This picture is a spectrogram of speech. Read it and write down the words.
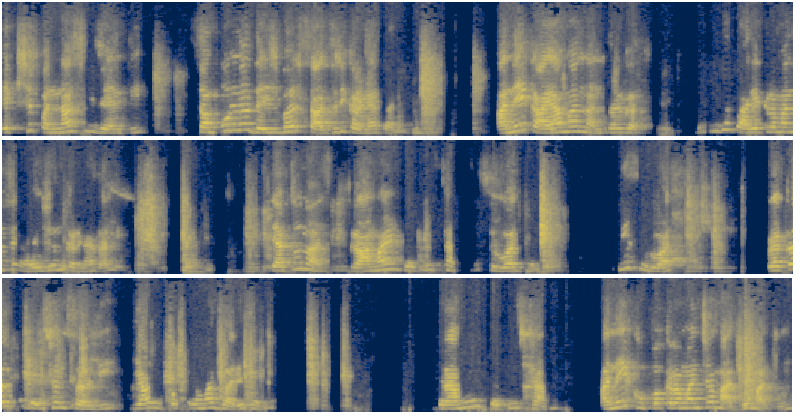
एकशे पन्नासवी जयंती संपूर्ण देशभर साजरी करण्यात आली. अनेक आयामांअंतर्गत विविध कार्यक्रमांचे आयोजन करण्यात आले. त्यातूनच ग्रामायण प्रतिष्ठानची सुरुवात झाली. ही सुरुवात प्रकल्प दर्शन सहली या उपक्रमाद्वारे झाली. ग्रामीण प्रतिष्ठान अनेक उपक्रमांच्या माध्यमातून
